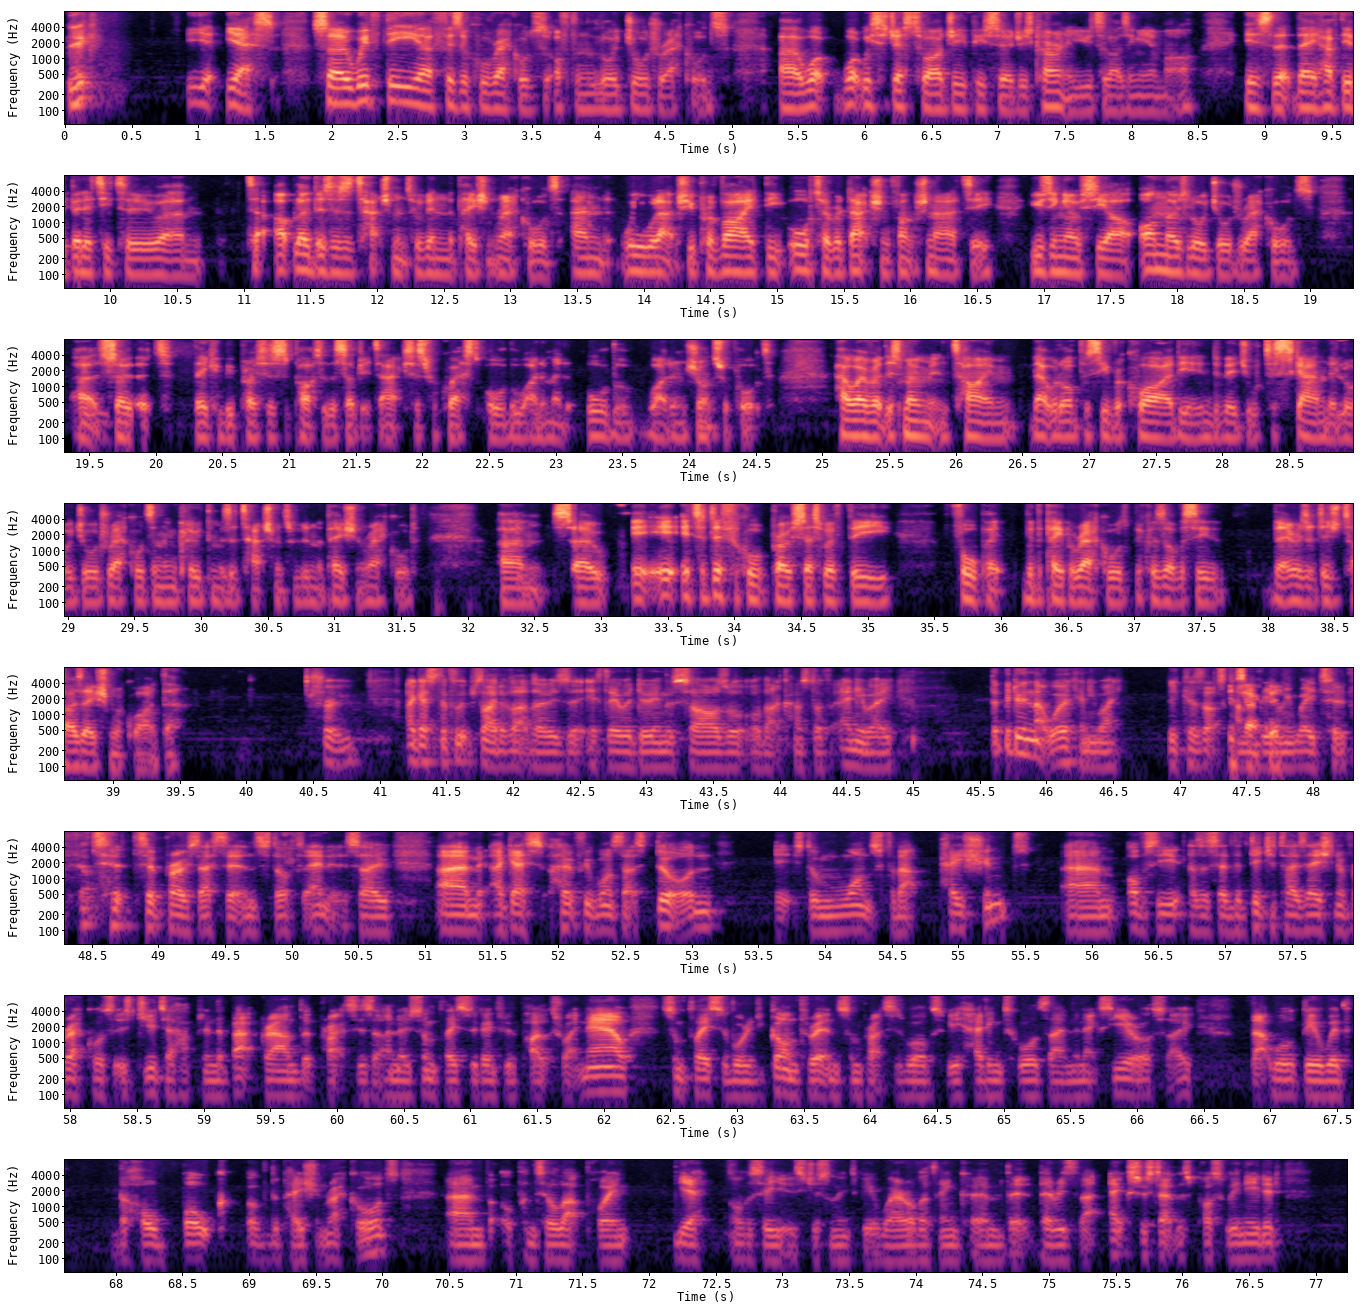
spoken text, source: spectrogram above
Nick? Y yes. So with the uh, physical records, often the Lloyd George records, uh, what what we suggest to our GP surgeries currently utilizing EMR is that they have the ability to um, to upload this as attachments within the patient records, and we will actually provide the auto redaction functionality using OCR on those Lloyd George records, uh, mm-hmm. so that they can be processed as part of the subject access request or the wider or the wider insurance report. However, at this moment in time, that would obviously require the individual to scan the Lloyd George records and include them as attachments within the patient record. Um, so it, it's a difficult process with the full with the paper records because obviously there is a digitization required there. True. I guess the flip side of that, though, is that if they were doing the SARS or, or that kind of stuff anyway, they'd be doing that work anyway because that's kind exactly. of the only way to, to, to process it and stuff. And so um, I guess hopefully once that's done, it's done once for that patient. Um, obviously, as I said, the digitization of records is due to happen in the background. That practices, I know some places are going through the pilots right now. Some places have already gone through it, and some practices will obviously be heading towards that in the next year or so. That will deal with the whole bulk of the patient records. Um, but up until that point, yeah, obviously it's just something to be aware of. I think um, that there is that extra step that's possibly needed,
